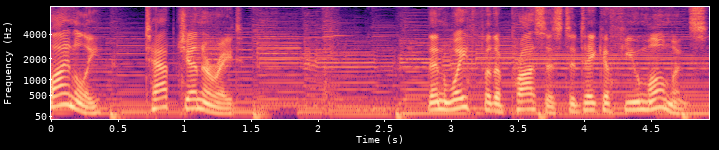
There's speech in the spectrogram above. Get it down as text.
Finally, tap Generate. Then wait for the process to take a few moments.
